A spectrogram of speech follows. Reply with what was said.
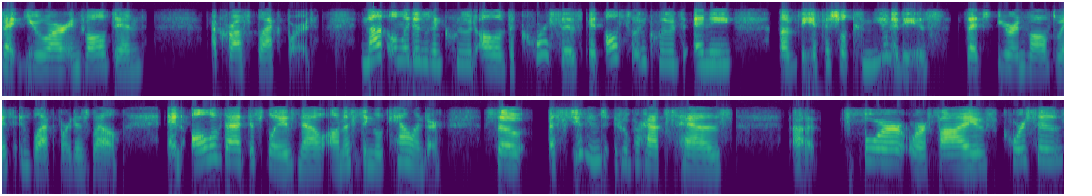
that you are involved in across Blackboard. Not only does it include all of the courses, it also includes any of the official communities that you're involved with in Blackboard as well. And all of that displays now on a single calendar. So a student who perhaps has uh, four or five courses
